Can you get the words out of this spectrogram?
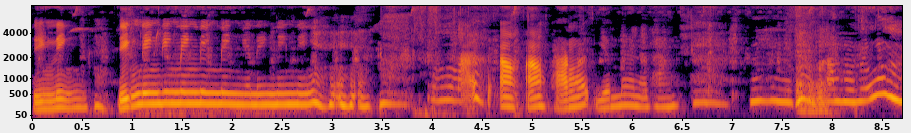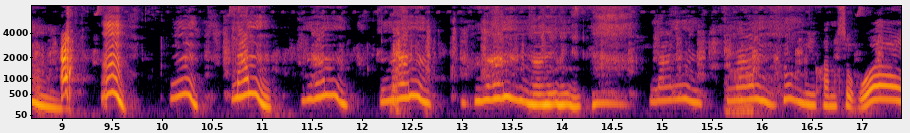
ติงนิ่งติงนิ่งติงนิ่งนิ่งนิ่งนิ่งนิ่งนิ่งเอาเอาพังแล้วเยี่ยมแม่นะพังนั่นนั่นนั่นนั่นนั่นนั่นมีความสุขเว้ย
